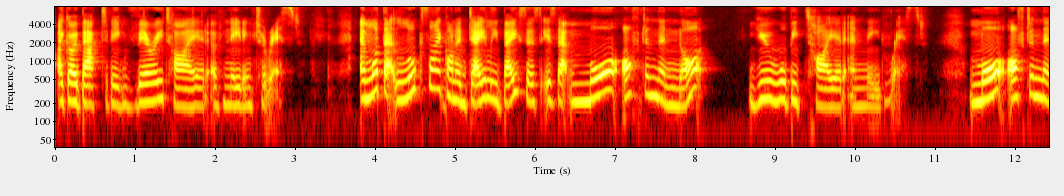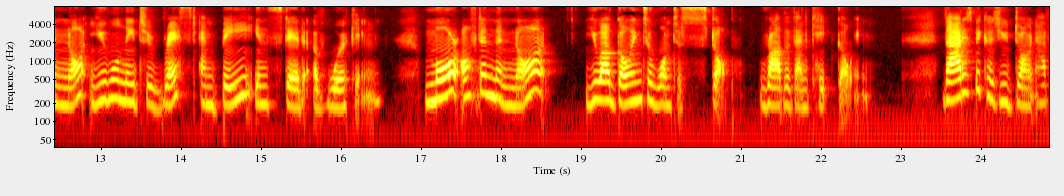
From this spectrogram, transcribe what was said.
i go back to being very tired of needing to rest and what that looks like on a daily basis is that more often than not, you will be tired and need rest. More often than not, you will need to rest and be instead of working. More often than not, you are going to want to stop rather than keep going. That is because you don't have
